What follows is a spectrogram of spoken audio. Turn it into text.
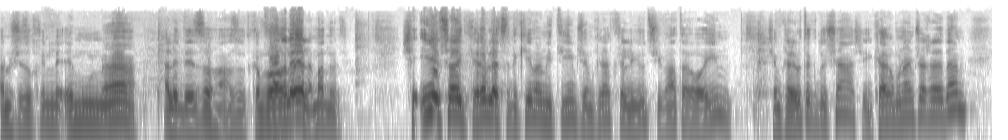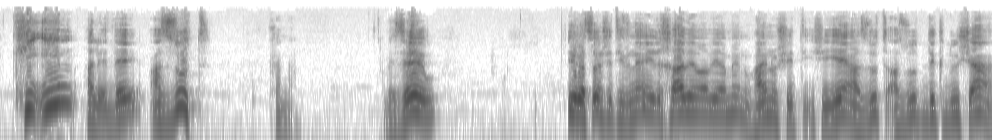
אנו שזוכים לאמונה על ידי זו העזות, כמבואר לאל, למדנו את זה. שאי אפשר להתקרב לצדיקים האמיתיים שהם מבחינת כלליות שבעת הרועים, שהם כלליות הקדושה, שעיקר אמונה נמשך על אדם, כי אם על ידי עזות כנ"ל. וזהו, יהי רצון שתבנה עירך בימה בימינו. היינו שיהיה עזות עזות דקדושה,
